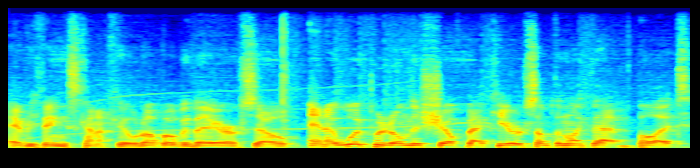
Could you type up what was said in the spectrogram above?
everything's kind of filled up over there. So, and I would put it on this shelf back here or something like that, but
